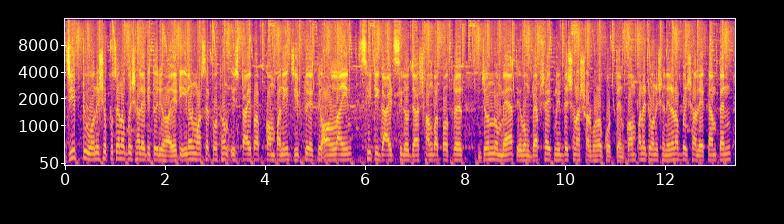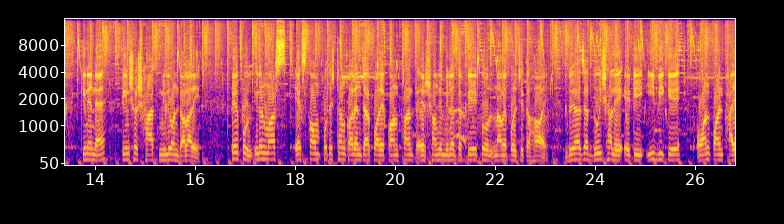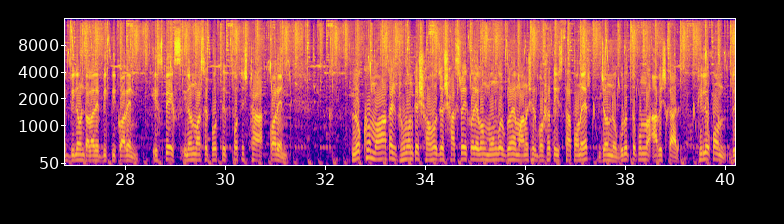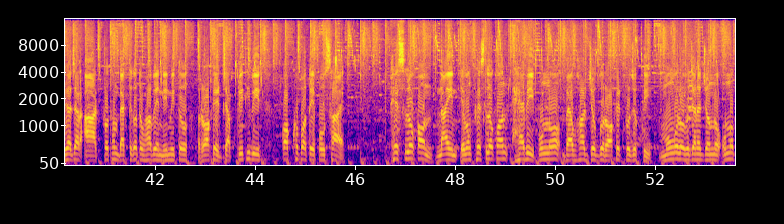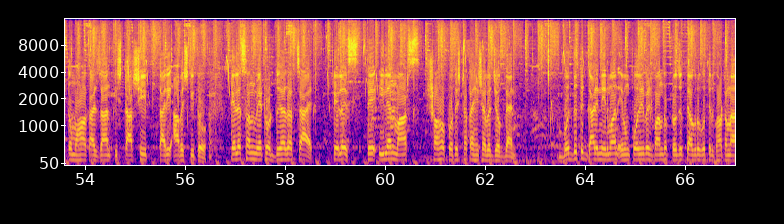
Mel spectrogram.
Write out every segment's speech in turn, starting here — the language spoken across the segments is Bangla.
জিপ টু উনিশশো পঁচানব্বই সালে এটি তৈরি হয়। এটি ইলন মার্কসের প্রথম startup company. Zip two একটি অনলাইন সিটি গাইড ছিল যা সংবাদপত্রের জন্য ম্যাপ এবং ব্যবসায়িক নির্দেশনা সরবরাহ করতেন। কোম্পানিটি উনিশশো নিরানব্বই সালে ক্যাম্পেন কিনে নেয় তিনশো ষাট মিলিয়ন ডলারে। পেপুল, ইলন মার্কস এক্সকম প্রতিষ্ঠান করেন, যার পরে কনফার্ট এর সঙ্গে মিলিত পেপুল নামে পরিচিত হয়। দুই হাজার দুই সালে এটি ইবিকে ওয়ান পয়েন্ট ফাইভ বিলিয়ন ডলারে বিক্রি করেন। স্পেক্স ইলন মার্কসের প্রতি- প্রতিষ্ঠা করেন। লক্ষ্য, মহাকাশ ভ্রমণকে সহজ ও সাশ্রয়ী করে এবং মঙ্গল গ্রহে মানুষের বসতি স্থাপনের জন্য গুরুত্বপূর্ণ আবিষ্কার। ফিলোকন দুই হাজার আট প্রথম ব্যক্তিগতভাবে নির্মিত রকেট যা পৃথিবীর কক্ষপথে পৌঁছায়। ফেসলোকন নাইন এবং ফেসলোকন হ্যাভি পূর্ণ ব্যবহারযোগ্য রকেট প্রযুক্তি। মঙ্গল অভিযানের জন্য উন্নত মহাকাশযান স্টারশিপ তারই আবিষ্কৃত। টেলেসন মেথড দুই হাজার চার টেলেসতে ইলেন মার্স সহ প্রতিষ্ঠাতা হিসাবে যোগ দেন। বৈদ্যুতিক গাড়ি নির্মাণ এবং পরিবেশ বান্ধব প্রযুক্তি অগ্রগতির ঘটনা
